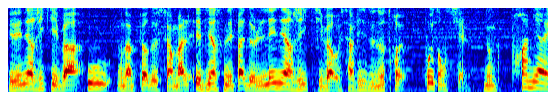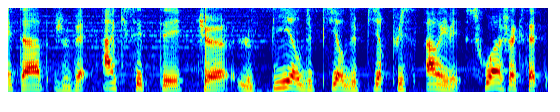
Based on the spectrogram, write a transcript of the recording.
Et l'énergie qui va où on a peur de se faire mal, eh bien ce n'est pas de l'énergie qui va au service de notre potentiel. Donc première étape, je vais accepter que le pire du pire du pire puisse arriver. Soit j'accepte,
